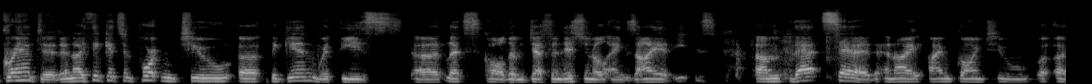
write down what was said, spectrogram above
granted, and I think it's important to uh, begin with these, uh, let's call them definitional anxieties. Um, that said, and I, I'm going to uh, uh,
